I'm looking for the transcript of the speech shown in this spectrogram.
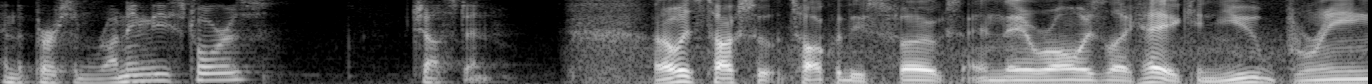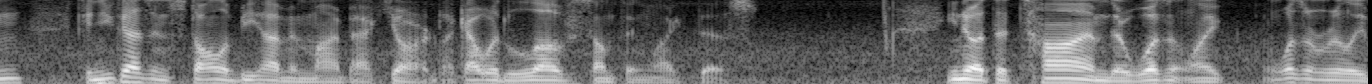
And the person running these tours? Justin. I'd always talk to, talk with these folks, and they were always like, "Hey, can you bring? Can you guys install a beehive in my backyard? Like, I would love something like this." You know, at the time there wasn't like there wasn't really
